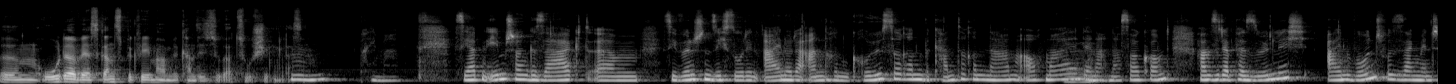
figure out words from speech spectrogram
ähm, oder wer es ganz bequem haben will, kann sie sogar zuschicken lassen. Prima. Sie hatten eben schon gesagt, ähm, Sie wünschen sich so den ein oder anderen größeren, bekannteren Namen auch mal, Mhm. der nach Nassau kommt. Haben Sie da persönlich einen Wunsch, wo Sie sagen, Mensch,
